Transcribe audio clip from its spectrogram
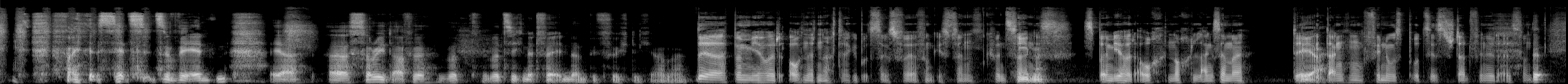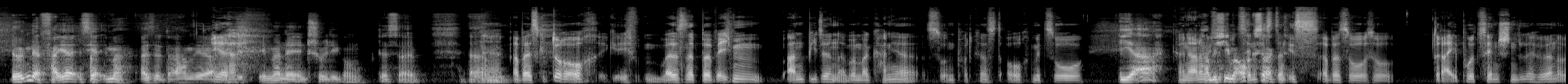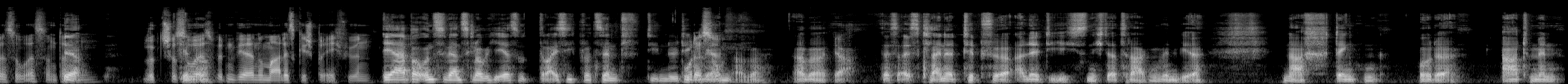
meine Sätze zu beenden. Ja, äh, sorry dafür, wird, wird sich nicht verändern, befürchte ich, aber. Ja, bei mir heute auch nicht nach der Geburtstagsfeier von gestern. Könnte sein, dass es bei mir heute auch noch langsamer der ja. Gedankenfindungsprozess stattfindet als sonst. Irgendeine Feier ist ja immer, also da haben wir ja. immer eine Entschuldigung. Deshalb. Ähm, aber es gibt doch auch, ich weiß nicht bei welchem Anbietern, aber man kann ja so einen Podcast auch mit so, ja, keine Ahnung, wie viel Prozent das dann ist, aber so so drei Prozent schneller hören oder sowas und dann ja. wirkt schon genau. so, als würden wir ein normales Gespräch führen. Ja, bei uns wären es glaube ich eher so 30 Prozent, die nötig oder wären, so. aber aber ja. Das als kleiner Tipp für alle, die es nicht ertragen, wenn wir nachdenken oder atmen.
